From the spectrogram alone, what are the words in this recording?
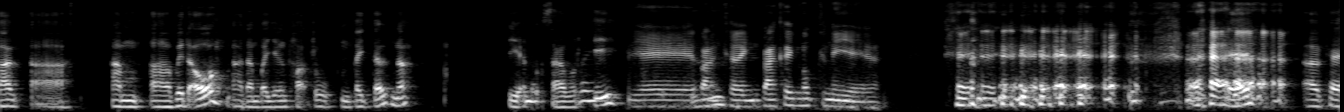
បើក វីដេអូដើម្បីយើងថតរូបបន្តិចទៅណាជាអនុស្សាវរីយ៍យេបានឃើញបានឃើញមុខគ្នាអូខេ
